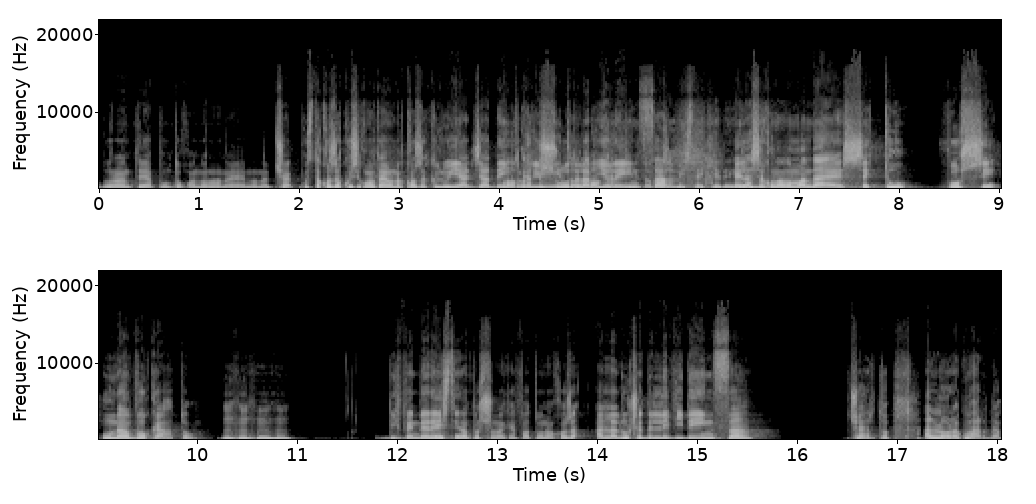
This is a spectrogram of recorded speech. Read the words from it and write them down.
durante appunto quando non è, non è- Cioè questa cosa qui secondo te è una cosa che lui ha già dentro di capito, suo della violenza? cosa mi stai chiedendo. E la seconda domanda è se tu fossi un avvocato Mhm, mhm. difenderesti una persona che ha fatto una cosa alla luce dell'evidenza? Certo, allora guarda,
